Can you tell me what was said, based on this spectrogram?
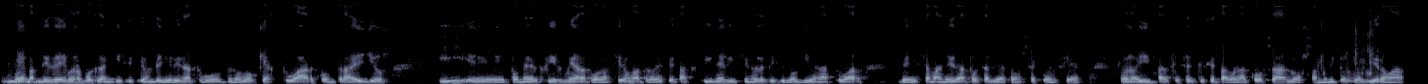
Y a partir de ahí, bueno, pues la Inquisición de Llerena tuvo de nuevo que actuar contra ellos y eh, poner firme a la población a través de pasquines diciéndole que si volvían a actuar de esa manera pues había consecuencias. Bueno, ahí parece ser que se paró la cosa, los samonitos volvieron a,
